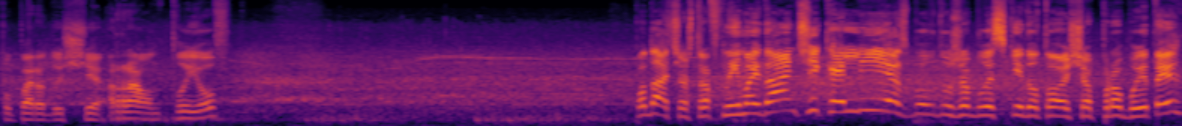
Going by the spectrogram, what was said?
Попереду ще раунд плей-офф. Подача штрафний майданчик. Еліас був дуже близький до того, щоб пробити.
